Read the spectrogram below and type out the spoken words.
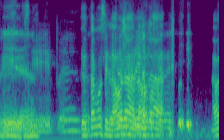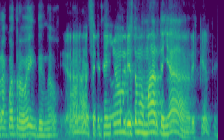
Mira. Sí, pues, ya estamos en la hora, la hora, la hora 4.20, ¿no? Ya, señor, ya estamos martes, ya, despierte.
